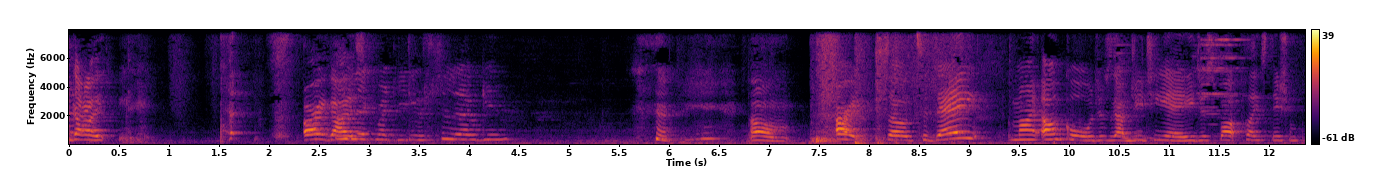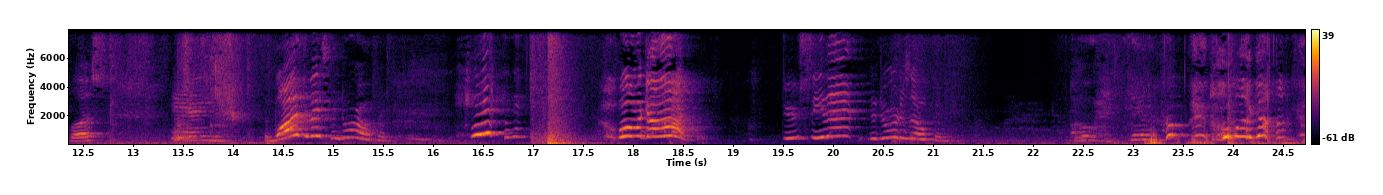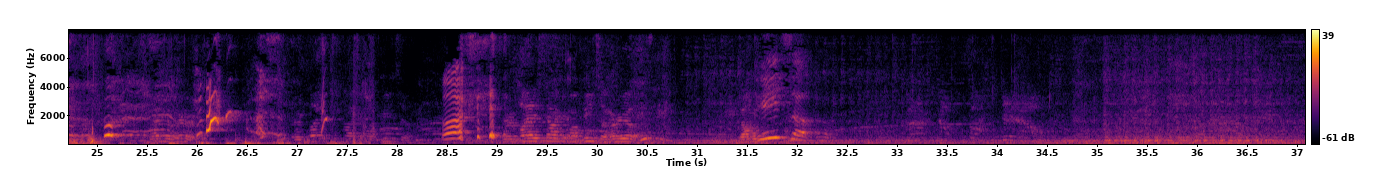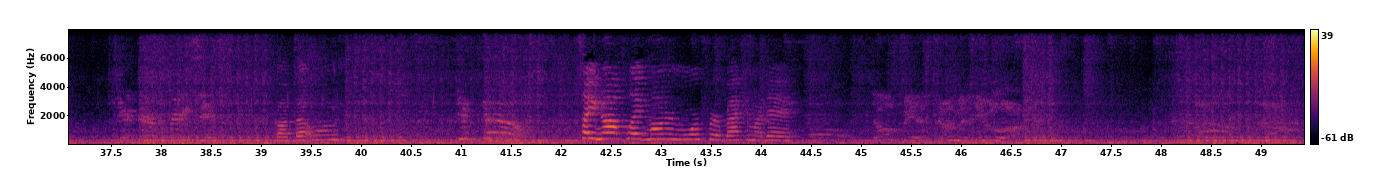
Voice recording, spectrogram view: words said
Hi guys. All right, guys. Like my Twitter slogan. um. All right. So today, my uncle just got GTA. He just bought PlayStation Plus. Plus, and why is the basement door open? oh my God! Do you see that? The door is open. Oh, oh my God! They're playing talking about pizza. They're playing talking about pizza. Hurry up. Don't. pizza. Got that one. Get down! That's how you know I played Modern Warfare back in my day.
